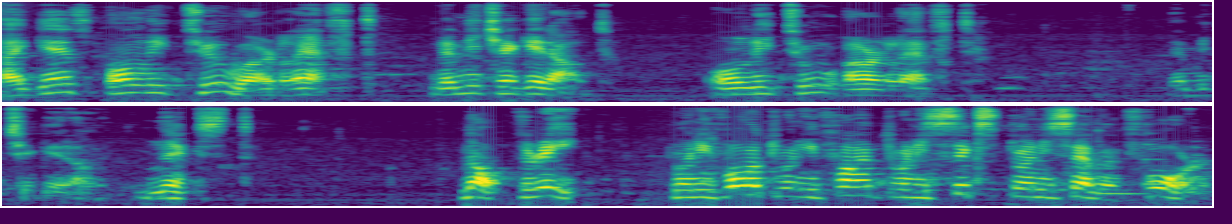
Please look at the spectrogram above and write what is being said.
I guess only two are left. Let me check it out. Only two are left. Let me check it out. Next. No, three. 24, 25, 26, 27. Four.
